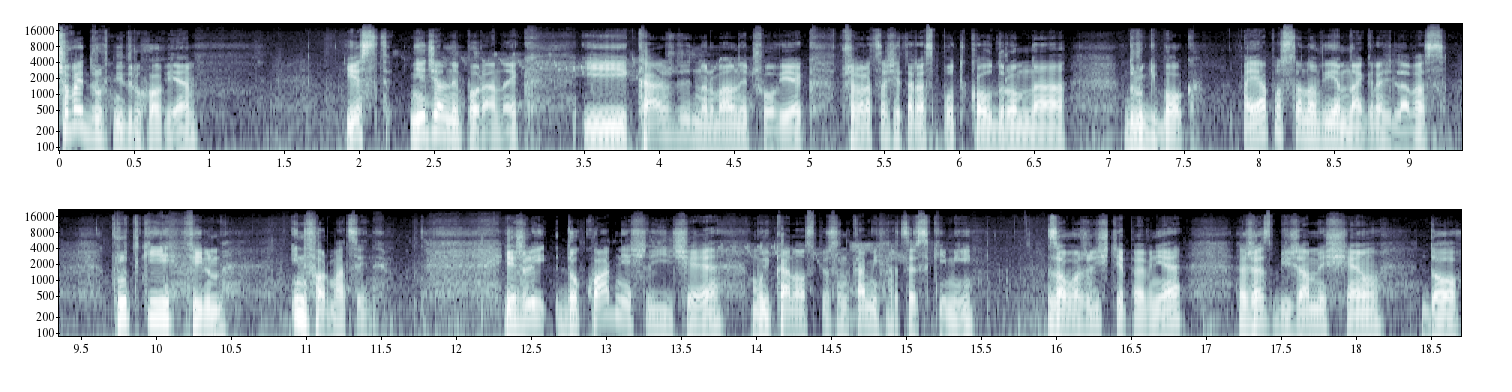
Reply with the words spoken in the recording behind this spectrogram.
Czuwaj druhni druchowie. Jest niedzielny poranek i każdy normalny człowiek przewraca się teraz pod kołdrą na drugi bok, a ja postanowiłem nagrać dla Was krótki film informacyjny. Jeżeli dokładnie śledzicie mój kanał z piosenkami harcerskimi, zauważyliście pewnie, że zbliżamy się do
